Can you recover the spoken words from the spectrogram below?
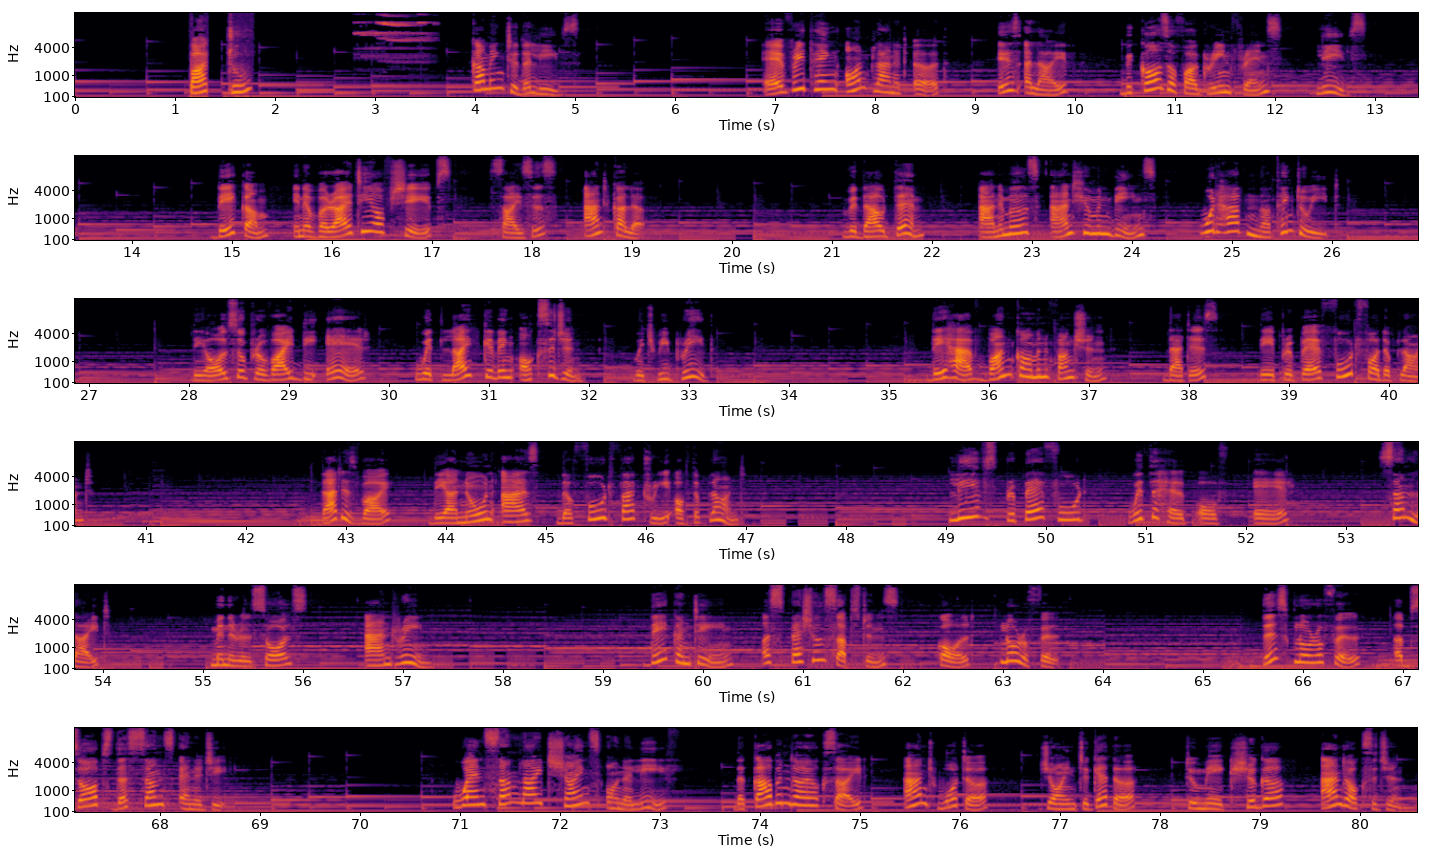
Part 2 Coming to the leaves. Everything on planet Earth is alive because of our green friends, leaves. They come in a variety of shapes, sizes, and color. Without them, animals and human beings would have nothing to eat. They also provide the air with life giving oxygen, which we breathe. They have one common function that is, they prepare food for the plant. That is why they are known as the food factory of the plant. Leaves prepare food with the help of air, sunlight, mineral salts, and rain. They contain a special substance called chlorophyll. This chlorophyll absorbs the sun's energy. When sunlight shines on a leaf, the carbon dioxide and water join together to make sugar and oxygen.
